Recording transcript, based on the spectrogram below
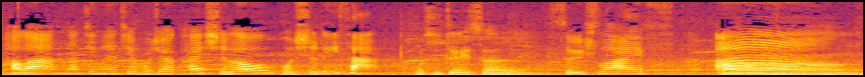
好啦，那今天的节目就要开始喽。我是 Lisa，我是 Jason。Switch Life 嗯 on。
